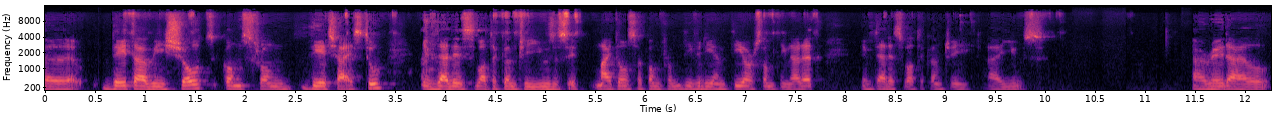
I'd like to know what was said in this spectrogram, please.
the data we showed comes from DHIS2, if that is what the country uses. It might also come from DVDMT or something like that, if that is what the country uh, use. Uh, Reda, I'll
